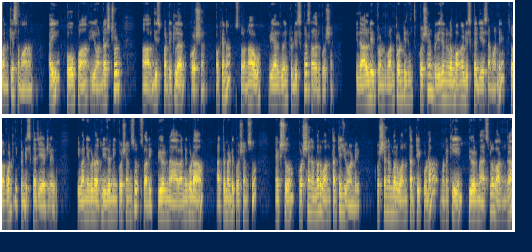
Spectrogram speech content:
వన్కి సమానం. I hope you understood this particular question. ఓకేనా? So now we're going to discuss other question. ఇది already twenty one twenty six question రీజనింగ్లో బాగా డిస్కస్ చేసామండి సో కాబట్టి ఇక్కడ డిస్కస్ చేయట్లేదు. ఇవన్నీ కూడా రీజనింగ్ క్వశ్చన్స్ సారీ ప్యూర్ అవన్నీ కూడా arithmetic questions next question number one thirty చూడండి. క్వశ్చన్ నెంబర్ వన్ థర్టీ కూడా మనకి ప్యూర్ మ్యాథ్స్లో భాగంగా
